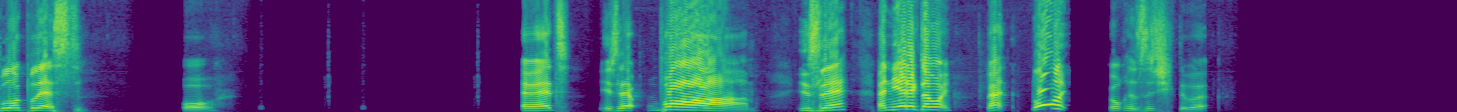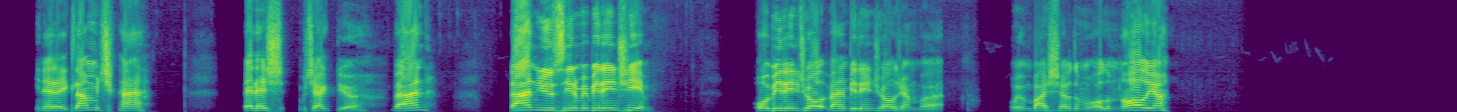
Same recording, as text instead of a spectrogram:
Block Blast. O. Evet. İzle. Bam. İzle. Ben niye reklam oy... Ben... Ne oluyor? Çok hızlı çıktı bu. Yine reklam mı çıktı? Heh. Beleş bıçak diyor. Ben... Ben 121.yim. O birinci ol... Ben birinci olacağım bu. Oyun başladı mı oğlum? Ne oluyor? Oyun çöktü. Here, girl. Go ahead, be gone with it. Come to the back.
